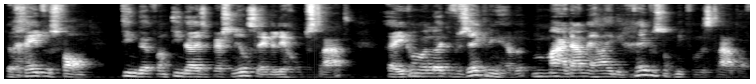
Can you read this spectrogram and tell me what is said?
de gegevens van 10.000 van 10 personeelsleden liggen op straat. je kan een leuke verzekering hebben, maar daarmee haal je die gegevens nog niet van de straat af.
